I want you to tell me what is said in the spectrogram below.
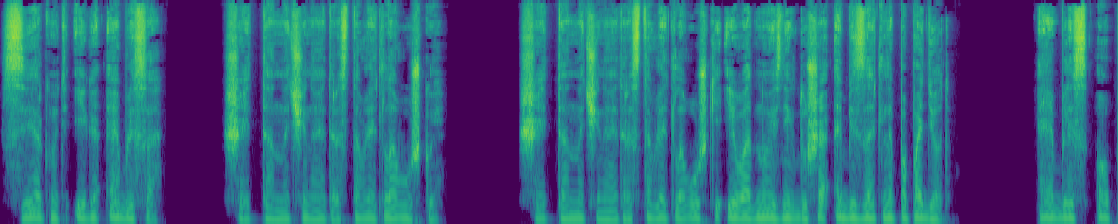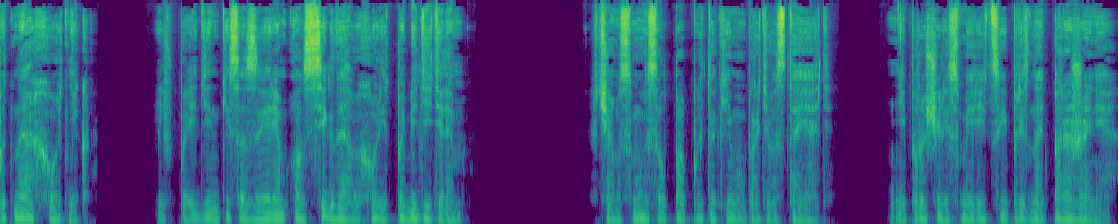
свергнуть Иго Эблиса, шайтан начинает расставлять ловушки. Шайтан начинает расставлять ловушки, и в одну из них душа обязательно попадет. Эблис — опытный охотник, и в поединке со зверем он всегда выходит победителем. В чем смысл попыток ему противостоять? Не проще ли смириться и признать поражение?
